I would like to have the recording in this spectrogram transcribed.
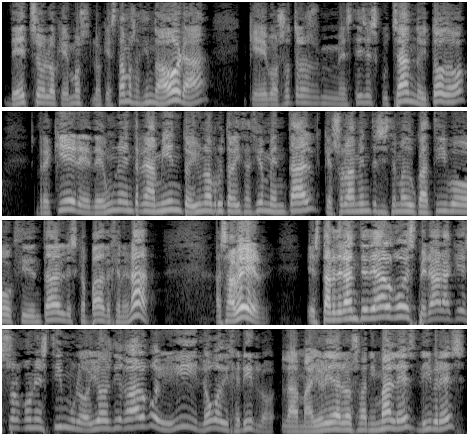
de hecho, lo que, hemos, lo que estamos haciendo ahora, que vosotros me estéis escuchando y todo, requiere de un entrenamiento y una brutalización mental que solamente el sistema educativo occidental es capaz de generar. A saber, estar delante de algo, esperar a que salga un estímulo, yo os diga algo y, y luego digerirlo. La mayoría de los animales libres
